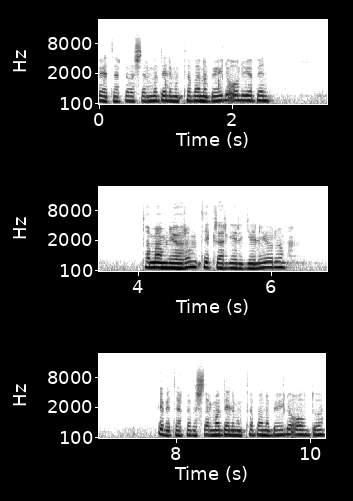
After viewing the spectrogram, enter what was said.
Evet arkadaşlar modelimin tabanı böyle oluyor. Ben tamamlıyorum. Tekrar geri geliyorum. Evet arkadaşlar modelimin tabanı böyle oldu.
